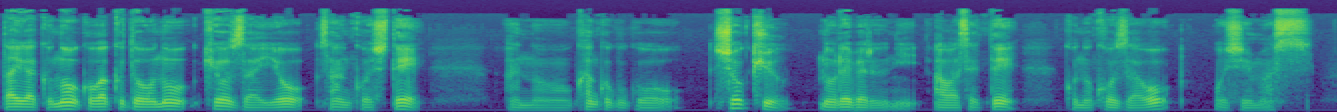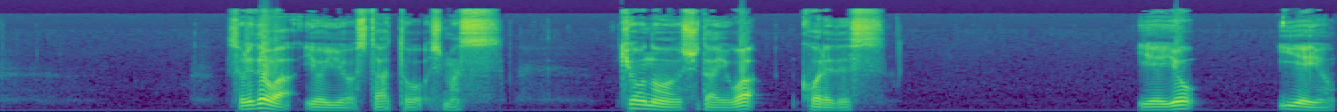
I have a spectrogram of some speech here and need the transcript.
大学の語学堂の教材を参考して、あの、韓国語初級のレベルに合わせて、この講座を教えます。それでは、いよいよスタートします。今日の主題はこれです。家よ、家よ。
